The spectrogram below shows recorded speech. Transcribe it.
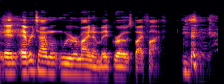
and, and every time we remind him, it grows by five. Easily.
